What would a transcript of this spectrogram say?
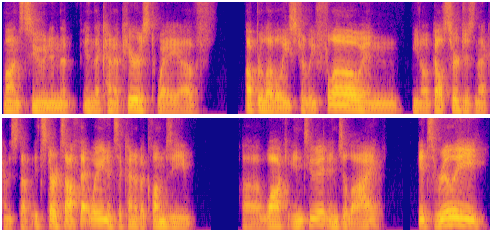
monsoon in the in the kind of purest way of upper level easterly flow and you know Gulf surges and that kind of stuff. It starts off that way, and it's a kind of a clumsy uh, walk into it in July. It's really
